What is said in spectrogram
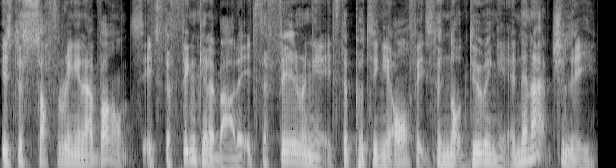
is the suffering in advance. It's the thinking about it, it's the fearing it, it's the putting it off, it's the not doing it. And then actually,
